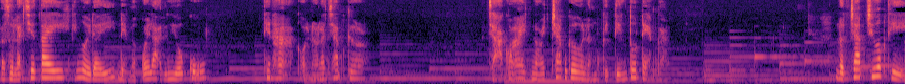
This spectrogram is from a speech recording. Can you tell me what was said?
Và rồi lại chia tay cái người đấy để mà quay lại với người yêu cũ. Thiên hạ gọi nó là chap girl. Chả có ai nói chap girl là một cái tiếng tốt đẹp cả. Đợt chap trước thì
